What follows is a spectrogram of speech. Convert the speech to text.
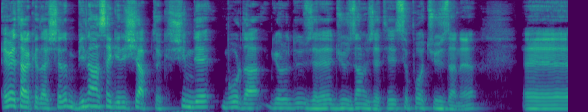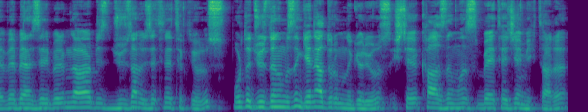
Evet arkadaşlarım Binance'a giriş yaptık. Şimdi burada görüldüğü üzere cüzdan özeti, spot cüzdanı eee, ve benzeri bölümler var. Biz cüzdan özetine tıklıyoruz. Burada cüzdanımızın genel durumunu görüyoruz. İşte kazdığımız BTC miktarı.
